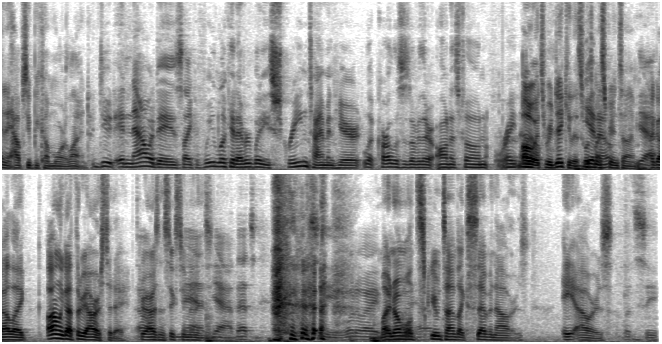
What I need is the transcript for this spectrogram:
and it helps you become more aligned. Dude, and nowadays, like if we look at everybody's screen time in here, look, Carlos is over there on his phone right oh, now. Oh, it's ridiculous. What's You my know, screen time? yeah. I got like I only got three hours today. Three Oh, hours and 60 man, minutes. Yeah, that's. Let's see. What do I? My normal I screen time like seven hours, eight hours. Let's see.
